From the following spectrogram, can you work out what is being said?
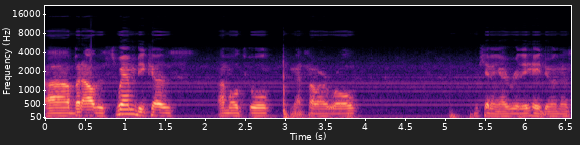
Uh, but I'll just swim because I'm old school, and that's how I roll. I'm kidding, I really hate doing this.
